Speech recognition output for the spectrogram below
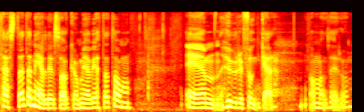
testat en hel del saker om jag vetat om hur det funkar. Om man säger så.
